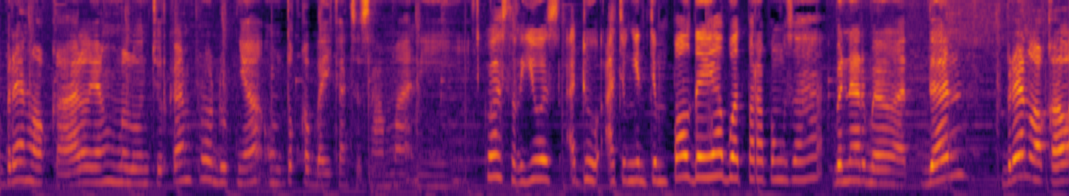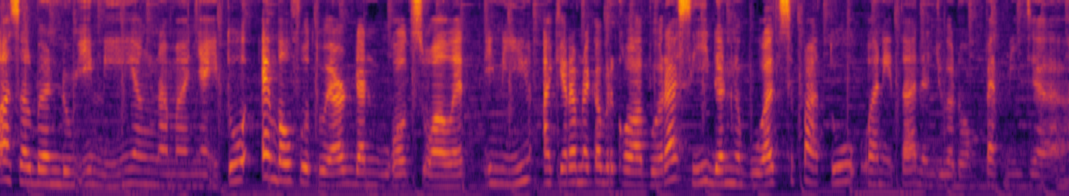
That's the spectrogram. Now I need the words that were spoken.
brand lokal yang meluncurkan produknya untuk kebaikan sesama nih. Wah serius, aduh acungin jempol deh ya buat para pengusaha Benar banget. Dan brand lokal asal Bandung ini yang namanya itu Amble Footwear dan Waltz Wallet ini akhirnya mereka berkolaborasi dan ngebuat sepatu wanita dan juga dompet nih Jang.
